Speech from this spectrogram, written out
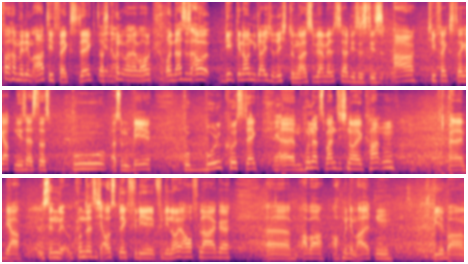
einfacher mit dem Artifacts-Deck. Das genau. könnte man aber auch. Und das ist aber, geht genau in die gleiche Richtung. Also wir haben letztes Jahr dieses, dieses Artifacts-Deck gehabt und dieses heißt das Bu, also ein B, Bubulkus-Deck. Ja. Ähm, 120 neue Karten. Äh, ja, sind grundsätzlich ausgelegt für die, für die Neuauflage, äh, aber auch mit dem alten spielbar.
